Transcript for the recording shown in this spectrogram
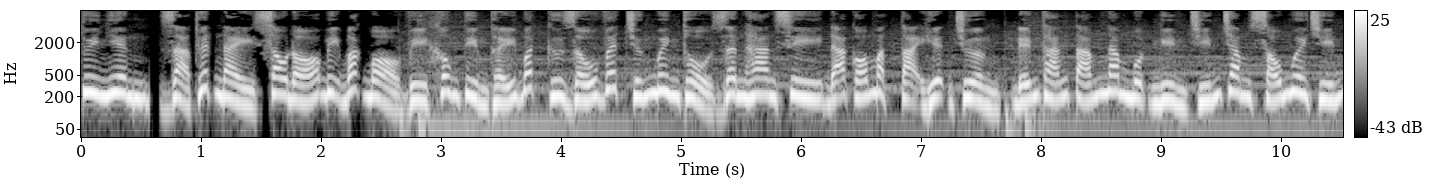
Tuy nhiên, giả thuyết này sau đó bị bác bỏ vì không tìm thấy bất cứ dấu vết chứng minh thổ dân Hansi đã có mặt tại hiện trường. Đến tháng 8 năm 1969,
